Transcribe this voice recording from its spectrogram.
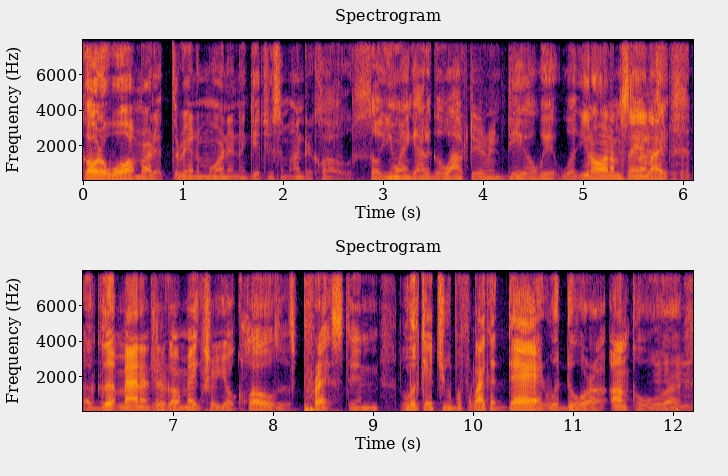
go to walmart at three in the morning to get you some underclothes. So you ain't got to go out there and deal with what you know what i'm saying? Like 100%. a good manager gonna make sure your clothes is pressed and look at you before like a dad would do or an uncle Mm-hmm. or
